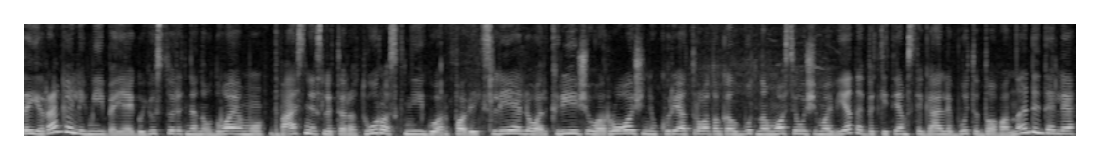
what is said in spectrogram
tai yra galimybė, jeigu jūs turit nenaudojamų dvasinės literatūros knygų, ar paveikslėlių, ar kryžių, ar rožinių, kurie atrodo galbūt namuose užima vietą, bet kitiems tai gali būti dovana didelė,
